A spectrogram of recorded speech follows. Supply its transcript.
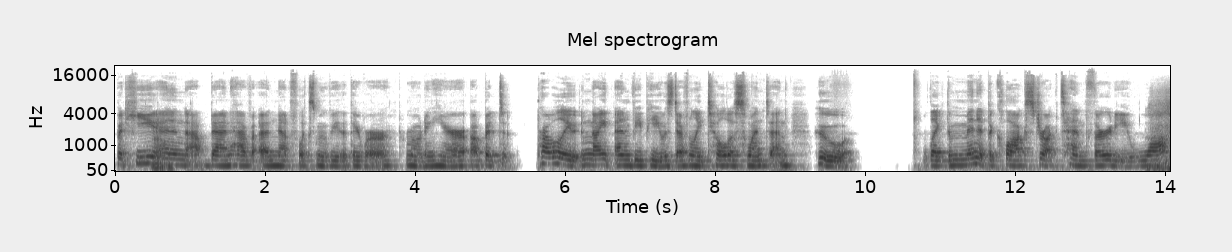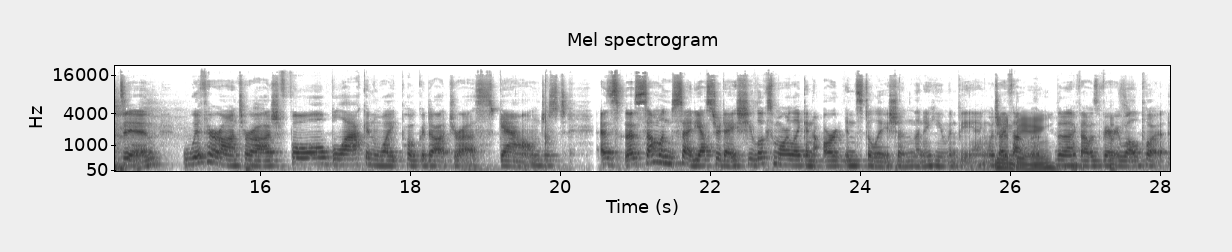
But he and uh, Ben have a Netflix movie that they were promoting here. Uh, but probably night MVP was definitely Tilda Swinton, who, like the minute the clock struck ten thirty, walked in with her entourage, full black and white polka dot dress, gown, just. As, as someone said yesterday, she looks more like an art installation than a human being, which Human I thought that I thought was very well put.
